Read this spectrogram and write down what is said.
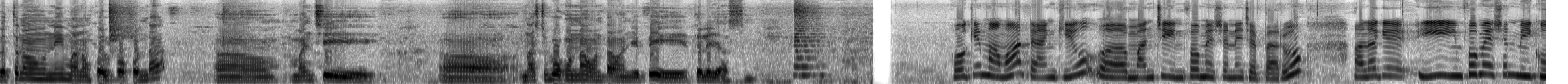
విత్తనాన్ని మనం కోల్పోకుండా మంచి నష్టపోకుండా ఉంటామని చెప్పి తెలియజేస్తున్నాం. ఓకే మామ థ్యాంక్ యూ. మంచి ఇన్ఫర్మేషన్ని చెప్పారు. అలాగే ఈ ఇన్ఫర్మేషన్ మీకు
